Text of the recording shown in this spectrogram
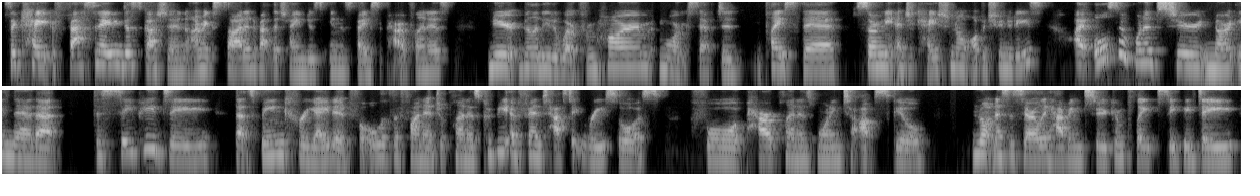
So, Kate, fascinating discussion. I'm excited about the changes in the space of paraplanners new ability to work from home, more accepted place there, so many educational opportunities. I also wanted to note in there that the CPD that's being created for all of the financial planners could be a fantastic resource for power paraplanners wanting to upskill, not necessarily having to complete CPD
